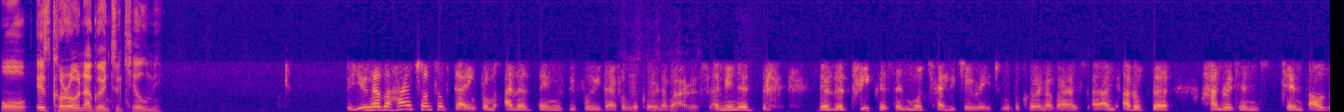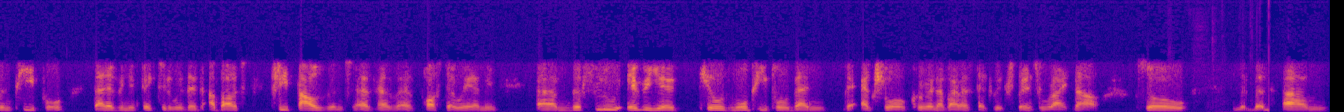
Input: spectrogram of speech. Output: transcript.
or is corona going to kill me? You have a high chance of dying from other things before you die from the coronavirus. I mean, it, there's a 3% mortality rate with the coronavirus. Um, out of the 110,000 people that have been infected with it, about 3,000 have, have, have passed away. I mean, um, the flu every year kills more people than the actual coronavirus that we're experiencing right now. So, um,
